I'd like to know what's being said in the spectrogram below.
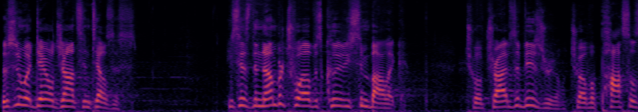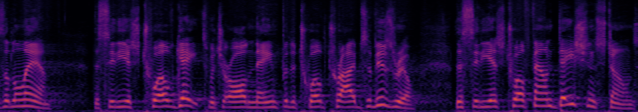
Listen to what Darrell Johnson tells us. He says the number 12 is clearly symbolic 12 tribes of Israel, 12 apostles of the Lamb. The city has 12 gates, which are all named for the 12 tribes of Israel. The city has 12 foundation stones,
